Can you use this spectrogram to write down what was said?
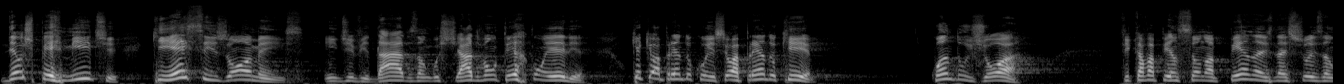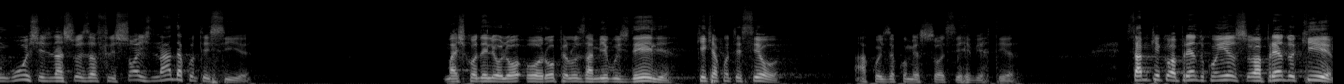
Deus permite que esses homens endividados, angustiados, vão ter com ele. O que, que eu aprendo com isso? Eu aprendo que quando Jó ficava pensando apenas nas suas angústias, nas suas aflições, nada acontecia. Mas quando ele orou, orou pelos amigos dele, o que, que aconteceu? A coisa começou a se reverter. Sabe o que, eu aprendo com isso? Eu aprendo que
